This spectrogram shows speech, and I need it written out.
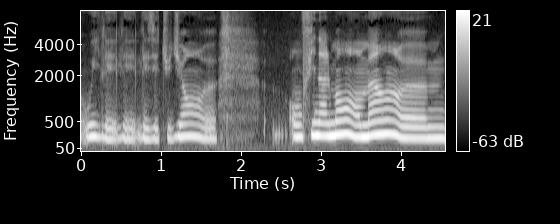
oui, les, les étudiants ont finalement en main euh,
